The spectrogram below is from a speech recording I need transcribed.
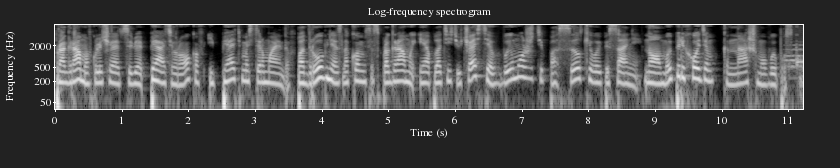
Программа включает в себя 5 уроков и 5 мастер-майндов. Подробнее ознакомиться с программой и оплатить участие вы можете по ссылке в описании. Ну а мы переходим к нашему выпуску.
